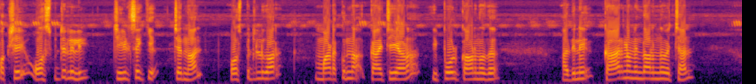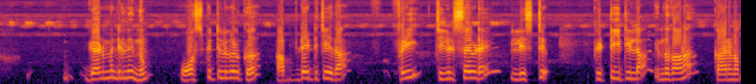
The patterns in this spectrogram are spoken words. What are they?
പക്ഷേ ഹോസ്പിറ്റലിൽ ചികിത്സയ്ക്ക് ചെന്നാൽ ഹോസ്പിറ്റലുകാർ മടക്കുന്ന കാഴ്ചയാണ് ഇപ്പോൾ കാണുന്നത്. അതിന് കാരണമെന്താണെന്ന് വെച്ചാൽ ഗവൺമെന്റിൽ നിന്നും ഹോസ്പിറ്റലുകൾക്ക് അപ്ഡേറ്റ് ചെയ്ത ഫ്രീ ചികിത്സയുടെ ലിസ്റ്റ് കിട്ടിയിട്ടില്ല എന്നതാണ് കാരണം.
